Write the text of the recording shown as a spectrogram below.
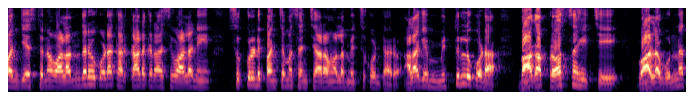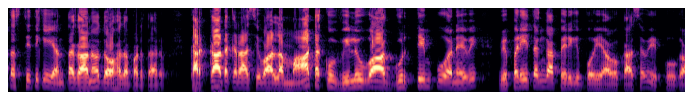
పనిచేస్తున్న వాళ్ళందరూ కూడా కర్కాటక రాశి వాళ్ళని శుక్రుడి పంచమ సంచారం వల్ల మెచ్చుకుంటారు. అలాగే మిత్రులు కూడా బాగా ప్రోత్సహించి వాళ్ళ ఉన్నత స్థితికి ఎంతగానో దోహదపడతారు. కర్కాటక రాశి వాళ్ళ మాటకు విలువ గుర్తింపు అనేవి విపరీతంగా పెరిగిపోయే అవకాశం ఎక్కువగా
